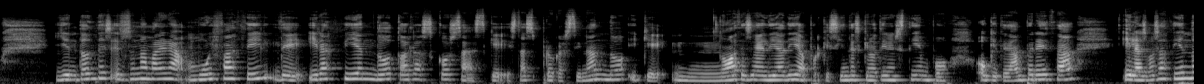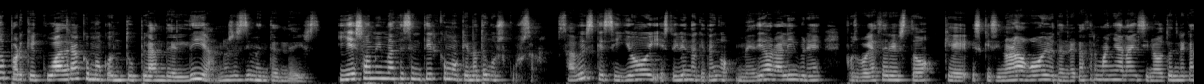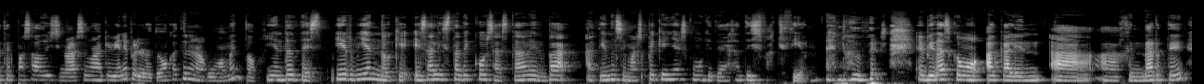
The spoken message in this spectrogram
Y entonces es una manera muy fácil de ir haciendo todas las cosas que estás procrastinando y que mm, no haces en el día a día porque sientes que no tienes tiempo o que te dan pereza y las vas haciendo porque cuadra como con tu plan del día, no sé si me entendéis. Y eso a mí me hace sentir como que no tengo excusa, ¿sabes? Que si yo hoy estoy viendo que tengo media hora libre, pues voy a hacer esto, que es que si no lo hago hoy lo tendré que hacer mañana y si no lo tendré que hacer pasado y si no la semana que viene, pero lo tengo que hacer en algún momento. Y entonces ir viendo que esa lista de cosas cada vez va haciéndose más pequeña es como que te da satisfacción. Entonces empiezas como a, a agendarte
